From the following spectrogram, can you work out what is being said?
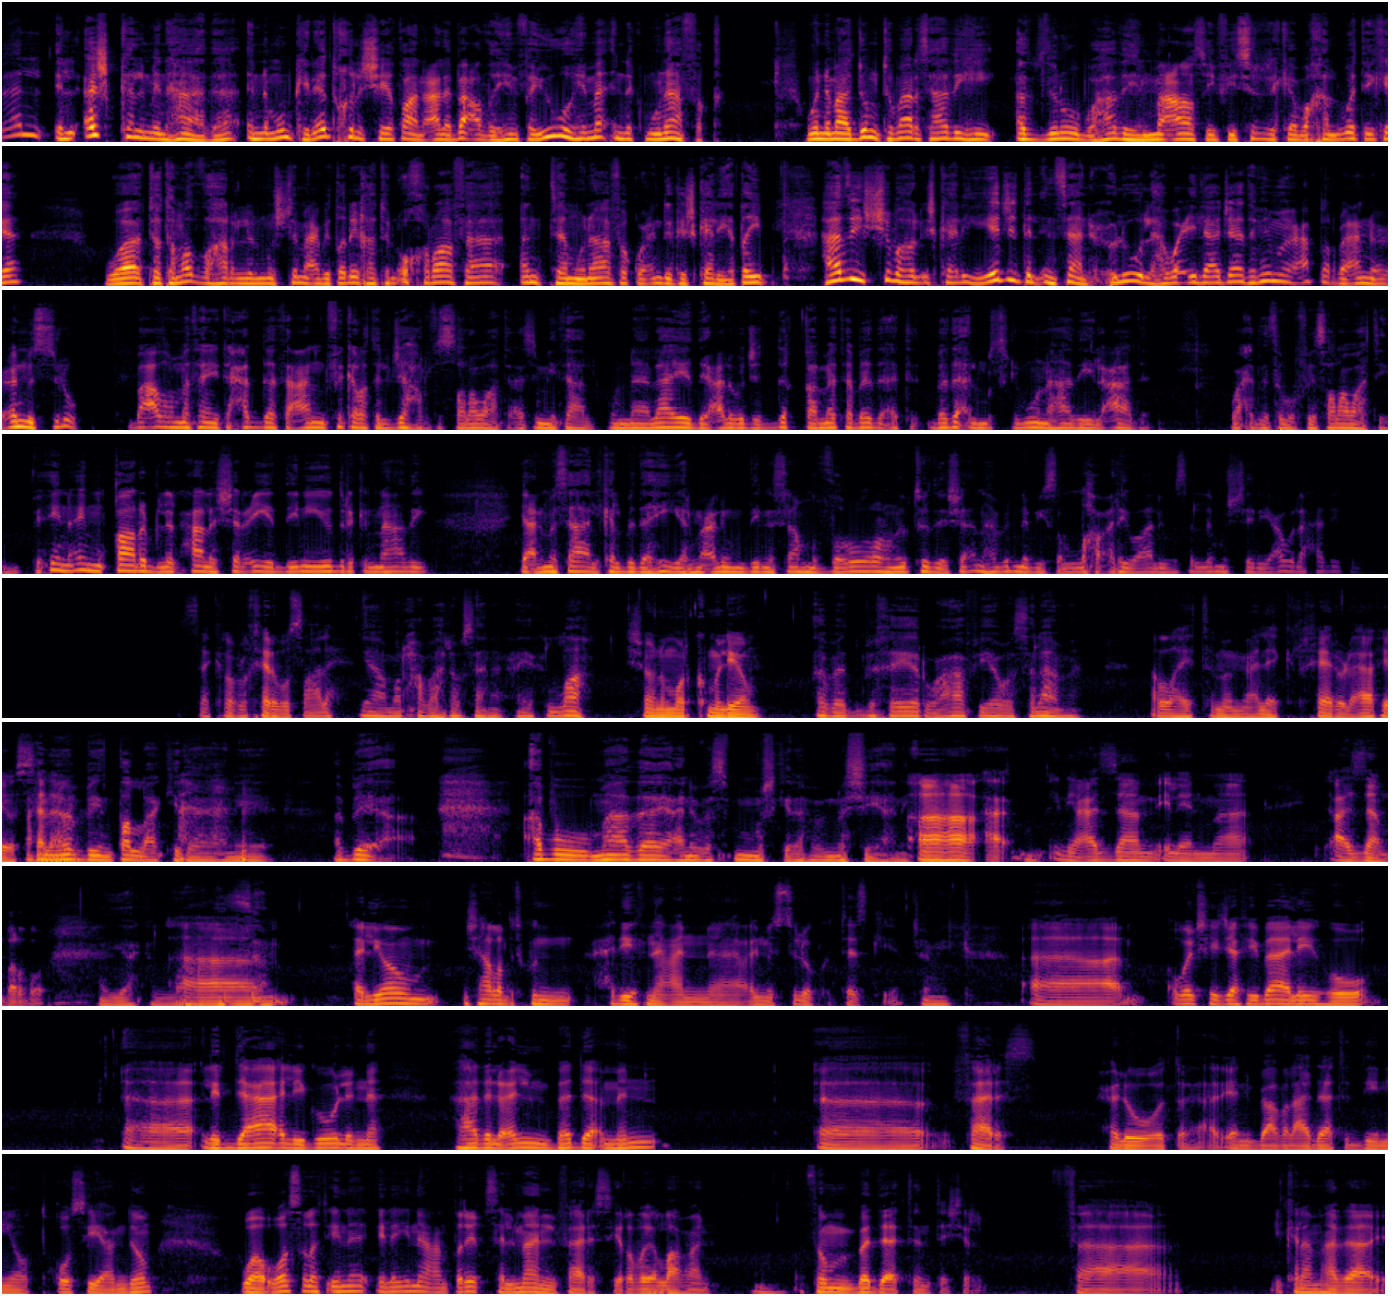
بل الأشكل من هذا انه ممكن يدخل الشيطان على بعضهم فيوهم أنك منافق. وإن ما دمت تمارس هذه الذنوب وهذه المعاصي في سرك وخلوتك وتتمظهر للمجتمع بطريقة أخرى فأنت منافق وعندك إشكالية. طيب هذه الشبهة والإشكالية يجد الإنسان حلولها وعلاجاتها فيما يعبر عنه علم السلوك. بعضهم مثلا يتحدث عن فكرة الجهر في الصلوات على سبيل المثال وأنه لا يدري على وجه الدقة متى بدأت بدأ المسلمون هذه العادة. واحدثوا في صلواتهم في حين أي مقارب للحالة الشرعية الدينية يدرك أن هذه يعني مسائل كالبديهية المعلوم من دين الإسلام بالضرورة ونبتدئ شأنها بالنبي صلى الله عليه وآله وسلم والشريعة والأحاديث. مساك الله بالخير أبو صالح. يا مرحبا أهلا وسهلا حياك الله. شلون أموركم اليوم؟ أبد بخير وعافية وسلامة. الله يتمم عليك الخير والعافية إحنا والسلامة. نبي نطلع كذا يعني. أبي أبو ماذا يعني بس مشكلة بنمشي يعني. آه يعني عزام إلين ما عزام برضو. حياك الله. آه عزام. اليوم إن شاء الله بتكون حديثنا عن علم السلوك والتزكية. جميل. آه أول شيء جاء في بالي هو آه الادعاء اللي يقول انه هذا العلم بدأ من آه فارس. حلو يعني بعض العادات الدينية والطقوسية عندهم. ووصلت إلينا- إلينا عن طريق سلمان الفارسي رضي الله عنه. ثم بدأت تنتشر. فالكلام هذا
